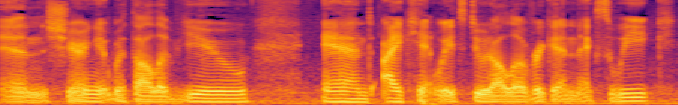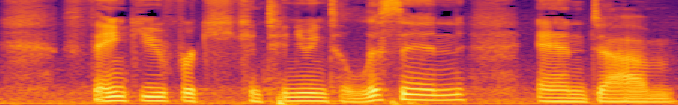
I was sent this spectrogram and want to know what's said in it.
and sharing it with all of you. And I can't wait to do it all over again next week. Thank you for c- continuing to listen. And um,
